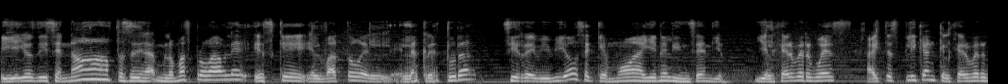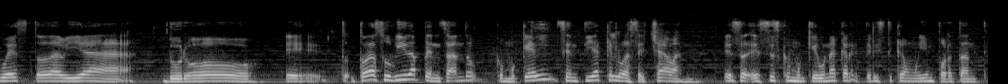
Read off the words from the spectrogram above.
Y ellos dicen, no, pues lo más probable es que el vato, el, la criatura, si revivió, se quemó ahí en el incendio. Y el Herbert West, ahí te explican que el Herbert West todavía duró eh, toda su vida pensando como que él sentía que lo acechaban. Eso, esa es como que una característica muy importante.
